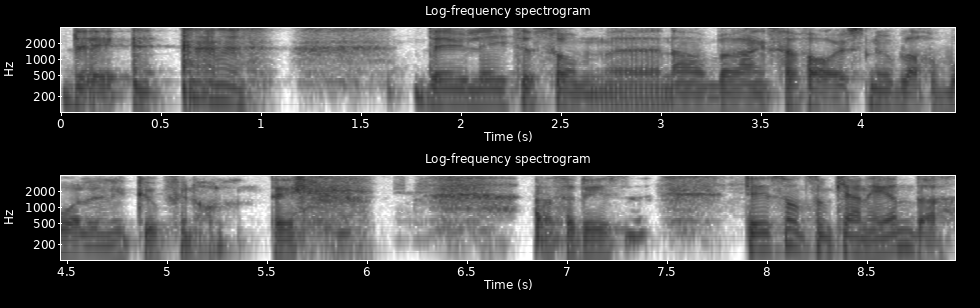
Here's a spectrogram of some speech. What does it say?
Det, det är ju lite som eh, när Berang Safari snubblar på bollen i cupfinalen. Det, alltså det, är, det är sånt som kan hända.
